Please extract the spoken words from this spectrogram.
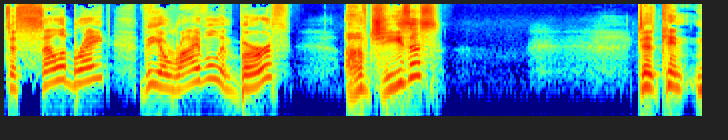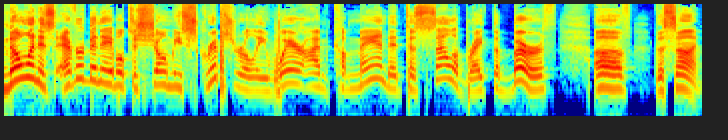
to celebrate the arrival and birth of Jesus? Can, no one has ever been able to show me scripturally where I'm commanded to celebrate the birth of the Son.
